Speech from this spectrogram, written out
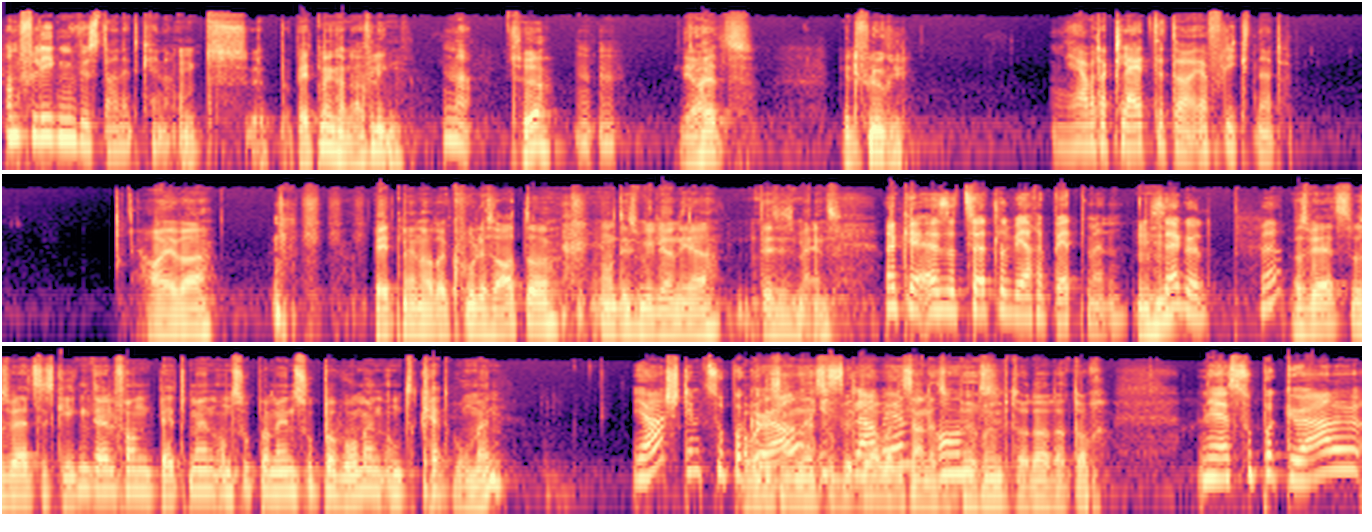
Und fliegen willst du auch nicht kennen. und äh, Batman kann auch fliegen. Na. Tja. Ja, halt mit Flügel. Ja, aber der gleitet da, er fliegt nicht. However, Batman hat ein cooles Auto und ist Millionär. Das ist meins. Okay, also Zöttl wäre Batman. Mhm. Sehr gut. Ja? Was wäre jetzt, was wär jetzt das Gegenteil von Batman und Superman, Superwoman und Catwoman? Ja, stimmt. Aber Supergirl die sind nicht ist, so, ja, glaube aber die sind nicht so berühmt, oder? Oder doch? Naja, Supergirl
